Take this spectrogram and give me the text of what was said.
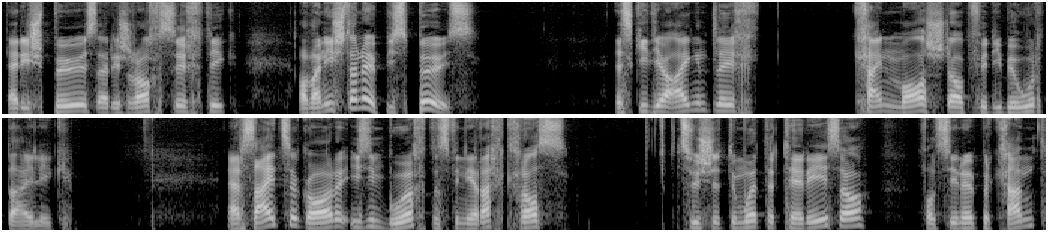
er ist böse, er ist rachsüchtig. Aber wann ist dann etwas böse? Es gibt ja eigentlich keinen Maßstab für die Beurteilung. Er sagt sogar in seinem Buch, das finde ich recht krass, zwischen der Mutter Teresa, falls sie jemand kennt,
